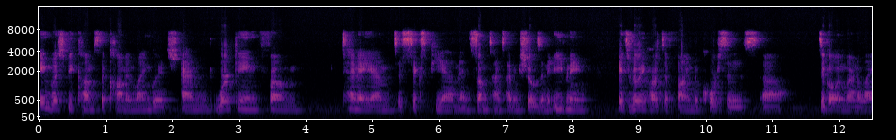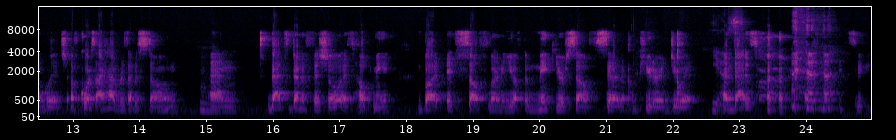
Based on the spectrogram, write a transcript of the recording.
English becomes the common language, and working from 10 a.m. to 6 p.m. and sometimes having shows in the evening, it's really hard to find the courses uh, to go and learn a language. Of course, I have Rosetta Stone, and that's beneficial. It's helped me, but it's self learning. You have to make yourself sit at a computer and do it. Yes. And that is, that is not easy.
